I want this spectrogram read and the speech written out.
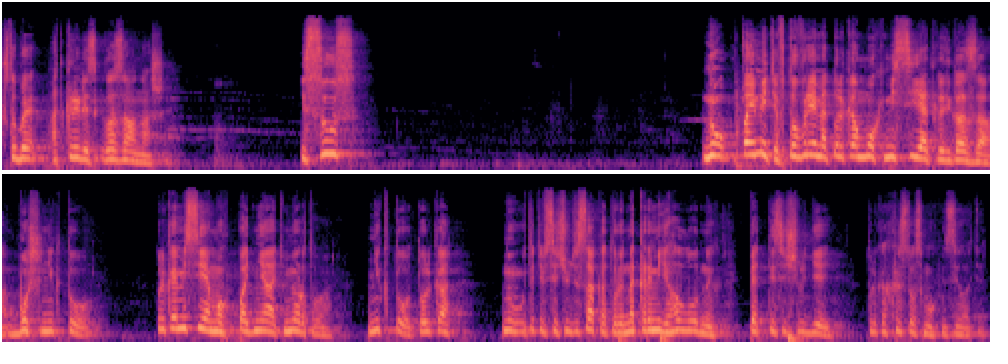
Чтобы открылись глаза наши. Иисус, ну, поймите, в то время только мог Мессия открыть глаза, больше никто. Только Мессия мог поднять мертвого. Никто, только ну, вот эти все чудеса, которые накормить голодных, пять тысяч людей, только Христос мог сделать это.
